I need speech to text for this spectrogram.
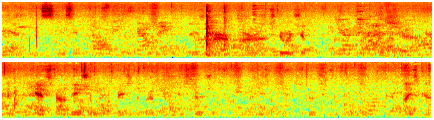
Vins is involved in He's on our, our uh, stewardship. uh, Foundation board basically, but. He's. Nice guy.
